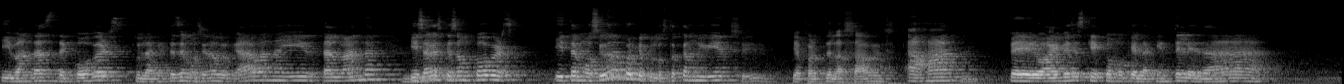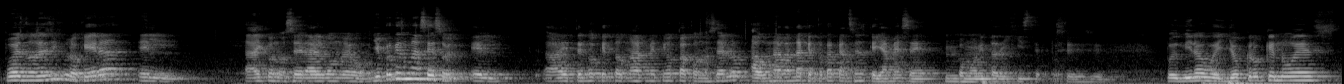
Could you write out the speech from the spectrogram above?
Y bandas de covers, pues la gente se emociona porque, ah, van a ir tal banda y sabes que son covers. Y te emociona porque pues los tocan muy bien. Sí, y aparte las aves. Ajá. Pero hay veces que como que la gente le da, pues no sé si flojera el, ay, conocer algo nuevo. Yo creo que es más eso, el, el, ay, tengo que tomarme tiempo para conocerlo, a una banda que toca canciones que ya me sé, como ahorita dijiste. Pues. Sí, sí. Pues mira, güey, yo creo que no es...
